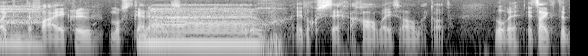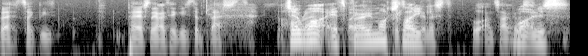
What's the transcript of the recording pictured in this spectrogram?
like the fire crew must get out. No. Oh, it looks sick. I can't wait. Oh my god, love it. It's like the best. It's like the personally, I think he's the best. Do you know horror, what? It's very much like protagonist. well, antagonist. what is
